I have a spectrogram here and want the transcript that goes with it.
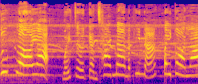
กึ้มเลยอะไว้เจอกันชาติหน้านะพี่นะ ไปก่อนละ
